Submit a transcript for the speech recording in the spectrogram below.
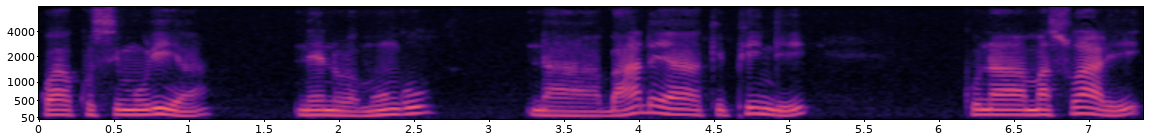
kwa kusimulia neno la Mungu, na baada ya kipindi kuna maswali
